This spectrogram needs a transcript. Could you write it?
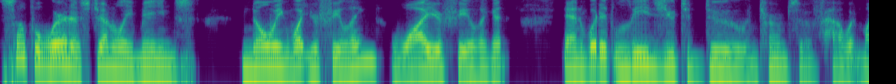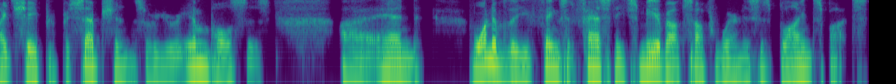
Self awareness generally means knowing what you're feeling, why you're feeling it, and what it leads you to do in terms of how it might shape your perceptions or your impulses. Uh, and one of the things that fascinates me about self awareness is blind spots,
